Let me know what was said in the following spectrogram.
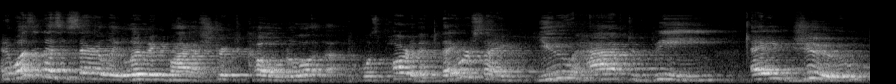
And it wasn't necessarily living by a strict code uh, was part of it. They were saying you have to be a Jew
